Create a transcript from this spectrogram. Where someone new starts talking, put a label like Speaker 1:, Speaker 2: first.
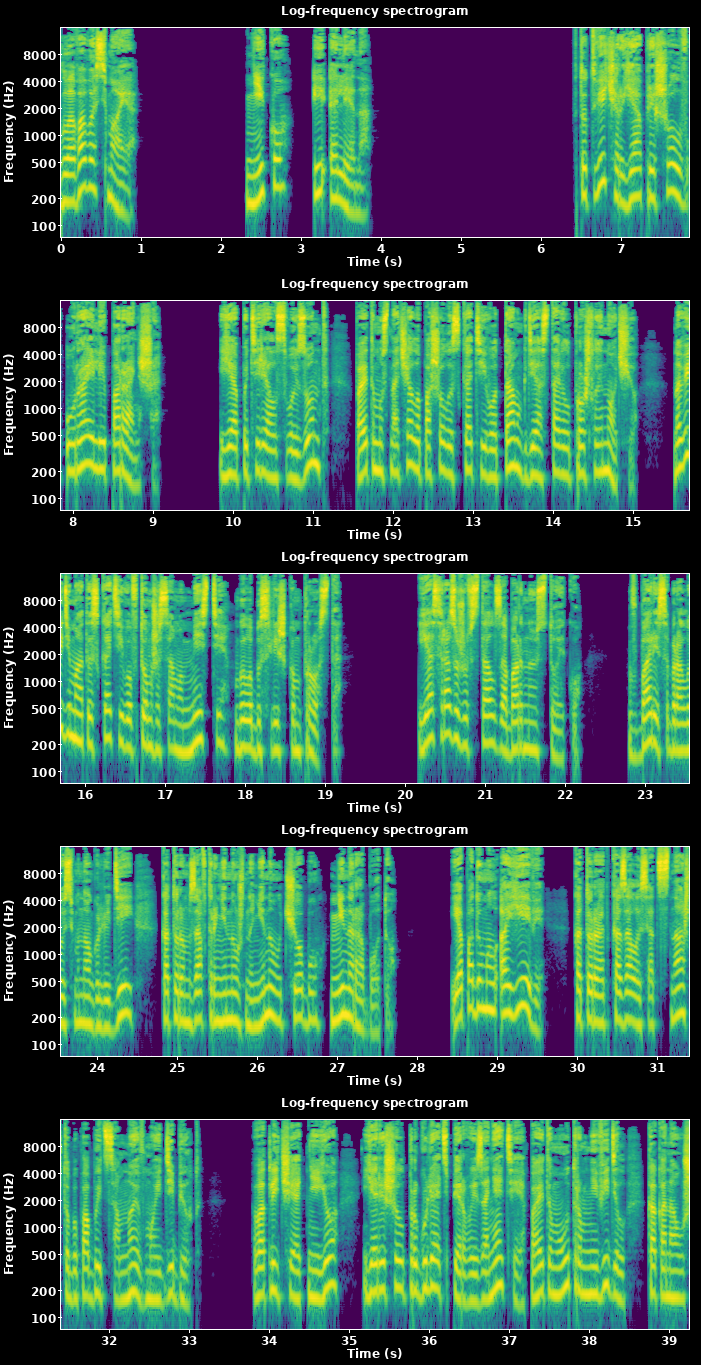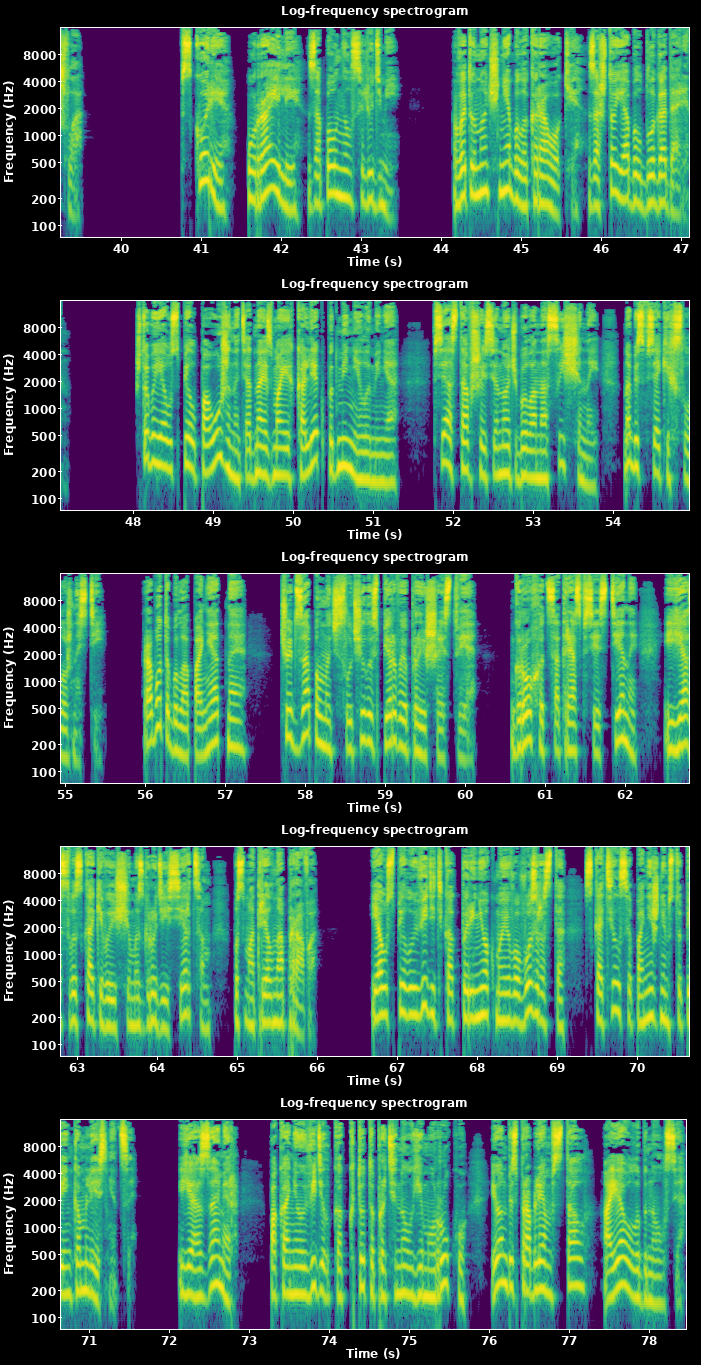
Speaker 1: Глава восьмая. Нико и Элена. В тот вечер я пришел в Урайли пораньше. Я потерял свой зонт, поэтому сначала пошел искать его там, где оставил прошлой ночью, но, видимо, отыскать его в том же самом месте было бы слишком просто. Я сразу же встал за барную стойку. В баре собралось много людей, которым завтра не нужно ни на учебу, ни на работу. Я подумал о Еве, которая отказалась от сна, чтобы побыть со мной в мой дебют. В отличие от нее, я решил прогулять первые занятия, поэтому утром не видел, как она ушла. Вскоре у Райли заполнился людьми. В эту ночь не было караоке, за что я был благодарен. Чтобы я успел поужинать, одна из моих коллег подменила меня. Вся оставшаяся ночь была насыщенной, но без всяких сложностей. Работа была понятная, Чуть за полночь случилось первое происшествие. Грохот сотряс все стены, и я с выскакивающим из груди сердцем посмотрел направо. Я успел увидеть, как паренек моего возраста скатился по нижним ступенькам лестницы. Я замер, пока не увидел, как кто-то протянул ему руку, и он без проблем встал, а я улыбнулся.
